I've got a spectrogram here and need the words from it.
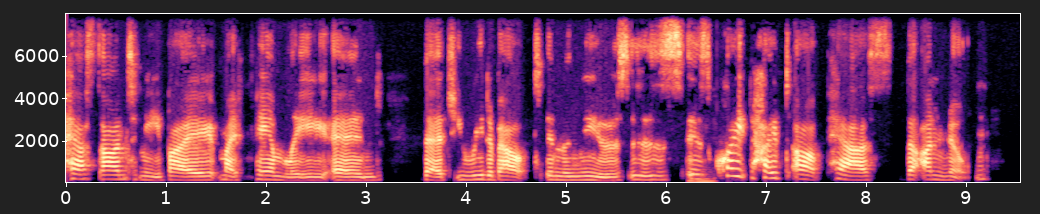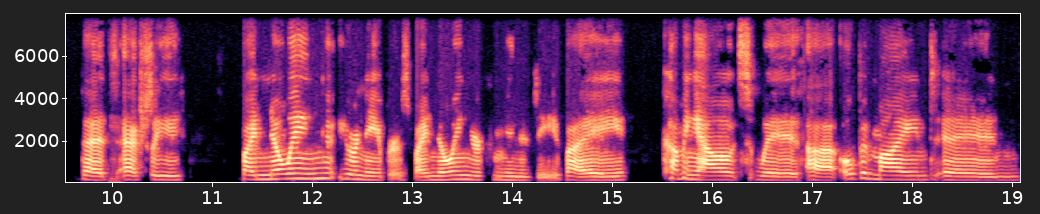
passed on to me by my family and that you read about in the news is is mm-hmm. quite hyped up past the unknown that mm-hmm. actually by knowing your neighbors by knowing your community by coming out with uh, open mind and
